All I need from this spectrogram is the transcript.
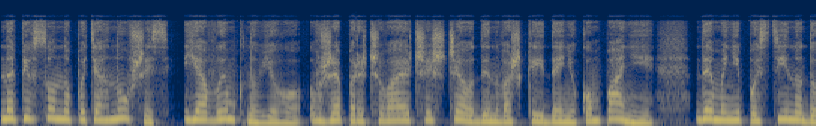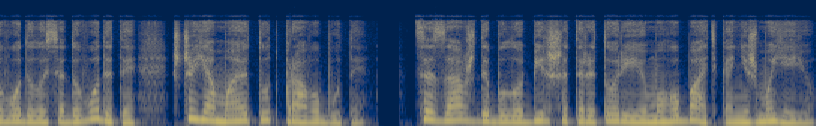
Напівсонно потягнувшись, я вимкнув його, вже перечуваючи ще один важкий день у компанії, де мені постійно доводилося доводити, що я маю тут право бути. Це завжди було більше територією мого батька, ніж моєю.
